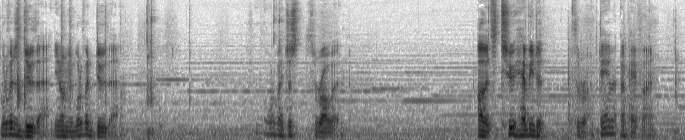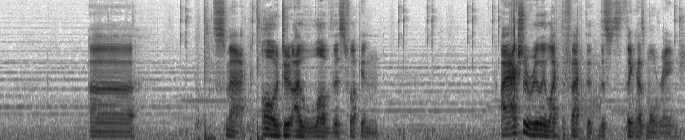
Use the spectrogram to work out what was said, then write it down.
what if I just do that? You know what I mean? What if I do that? What if I just throw it? Oh, it's too heavy to throw. Damn it. Okay, fine. Uh, smack. Oh, dude, I love this fucking... I actually really like the fact that this thing has more range.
